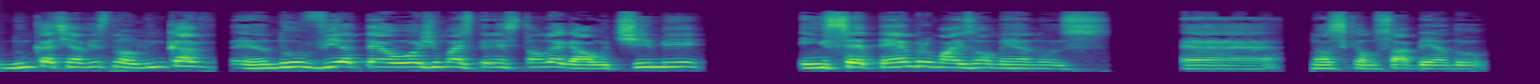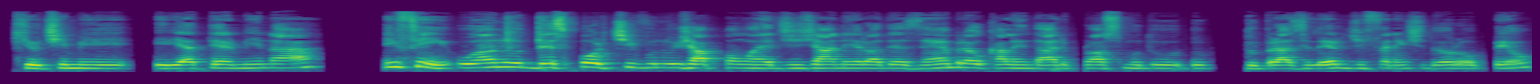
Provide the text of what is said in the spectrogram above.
nunca tinha visto, não, nunca, eu não vi até hoje uma experiência tão legal. O time, em setembro, mais ou menos, é, nós ficamos sabendo que o time iria terminar. Enfim, o ano desportivo no Japão é de janeiro a dezembro, é o calendário próximo do, do, do brasileiro, diferente do europeu.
